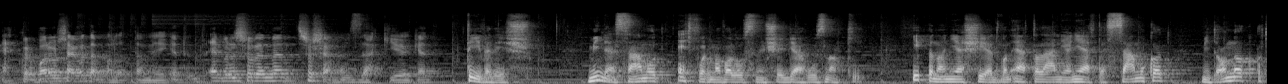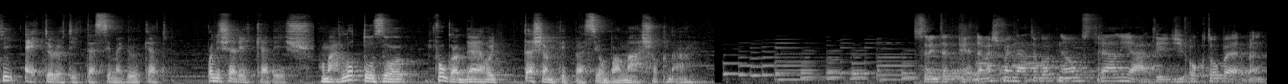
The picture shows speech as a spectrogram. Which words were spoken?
Ekkor baromságot nem hallottam még. Hát Ebben a sorrendben sosem húzzák ki őket. Tévedés. Minden számot egyforma valószínűséggel húznak ki. Éppen annyi esélyed van eltalálni a nyertes számokat, mint annak, aki 1-től 5-ig teszi meg őket. Vagyis elég kevés. Ha már lottózol, fogadd el, hogy te sem tippelsz jobban másoknál. Szerinted érdemes meglátogatni Ausztráliát így októberben?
